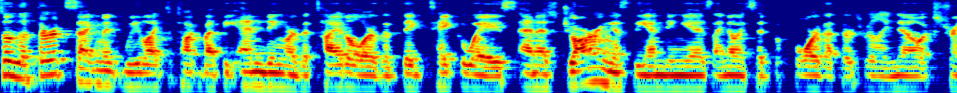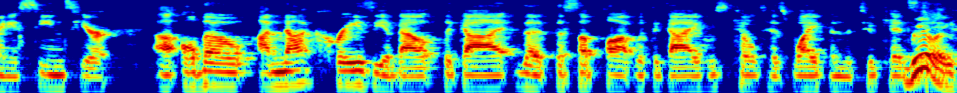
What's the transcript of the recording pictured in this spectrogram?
So in the third segment, we like to talk about the ending or the title or the big takeaways. And as jarring as the ending is, I know I said before that there's really no extraneous scenes here. Uh, although I'm not crazy about the guy, the the subplot with the guy who's killed his wife and the two kids. Really?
